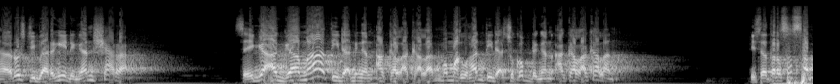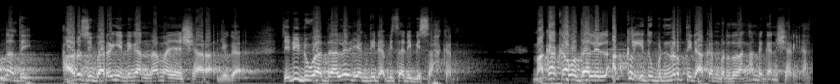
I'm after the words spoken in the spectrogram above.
Harus dibarengi dengan syarat. Sehingga agama tidak dengan akal-akalan. Tuhan tidak cukup dengan akal-akalan. Bisa tersesat nanti. Harus dibarengi dengan namanya syarat juga. Jadi dua dalil yang tidak bisa dipisahkan. Maka kalau dalil akli itu benar tidak akan bertentangan dengan syariat.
